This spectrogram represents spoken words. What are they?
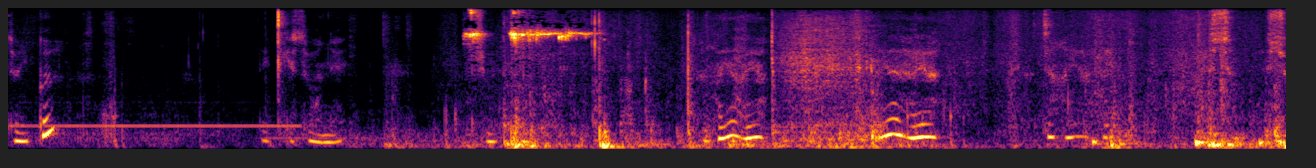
じゃあ行く？レッキスはね閉めて早い早い。早い早い。じゃあ早い早いしょよいしょよ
